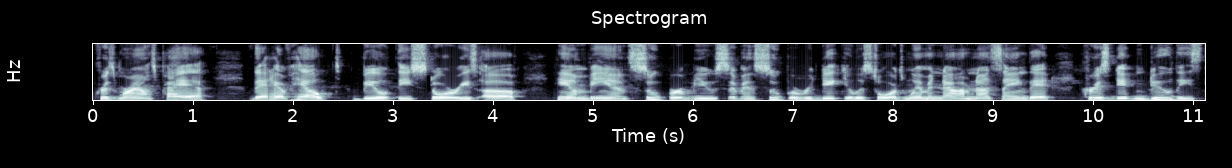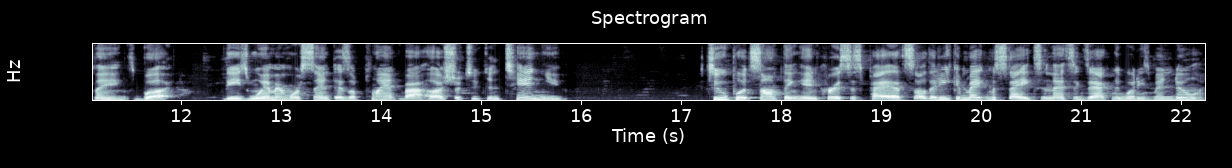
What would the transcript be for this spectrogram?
Chris Brown's path that have helped build these stories of him being super abusive and super ridiculous towards women. Now, I'm not saying that Chris didn't do these things, but these women were sent as a plant by Usher to continue to put something in Chris's path so that he can make mistakes. And that's exactly what he's been doing.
